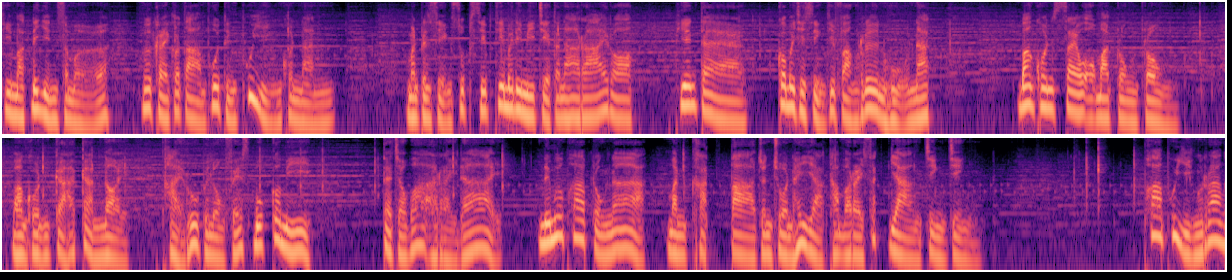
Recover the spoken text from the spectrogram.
ที่มักได้ยินเสมอ เมื่อใครก็ตามพูดถึงผู้หญิงคนนั้น มันเป็นเสียงซุบซิบที่ไม่ได้มีเจตนาร้ายหรอก เพียงแต่ก็ไม่ใช่สิ่งที่ฟังรื่นหูนัก บางคนแซวออกมาตรงๆ บางคนกากันหน่อย ถ่ายรูปไปลง Facebook ก็มี แต่จะว่าอะไรได้ ในเมื่อภาพตรงหน้ามันขัดตาจนชวนให้อยากทำอะไรสักอย่างจริง ๆ ภาพผู้หญิงร่าง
